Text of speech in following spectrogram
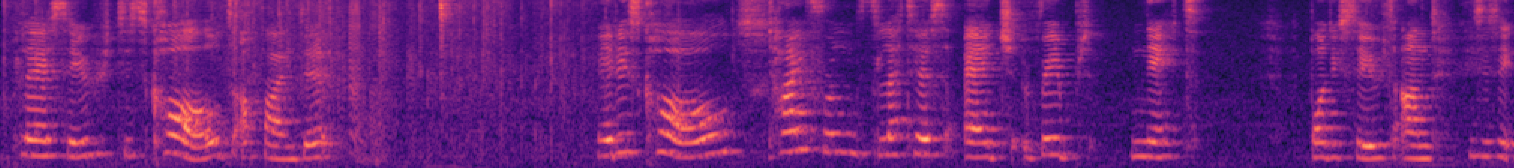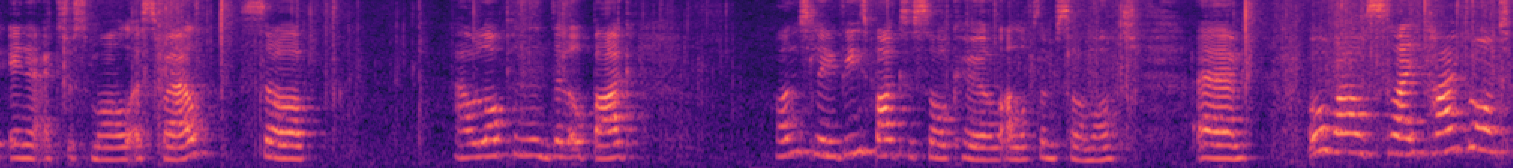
play suit. It's called, I'll find it. It is called Tie Lettuce Edge Ribbed Knit bodysuit and this is in an extra small as well. So I will open the little bag. Honestly, these bags are so cool. I love them so much. Um, oh so like I don't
